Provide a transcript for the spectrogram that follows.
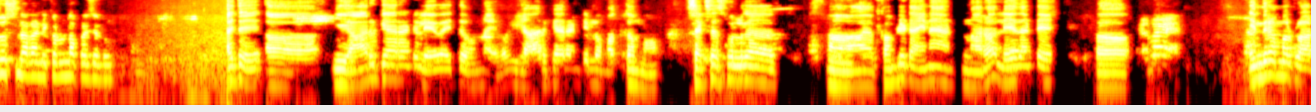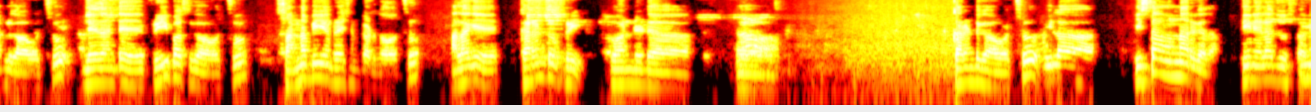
చూస్తున్నారండి ఇక్కడ ఉన్న ప్రజలు. అయితే ఆ ఈ ఆరు గ్యారంటీలు ఏవైతే ఉన్నాయో ఈ ఆరు గ్యారంటీలో మొత్తం సక్సెస్ఫుల్గా కంప్లీట్ అయినాయి అంటున్నారా? లేదంటే ఆ, ఇందిరమ్మ ప్లాట్లు కావచ్చు లేదంటే ఫ్రీ బస్ కావచ్చు సన్న బియ్యం రేషన్ కార్డు కావచ్చు అలాగే current free two hundred current కావచ్చు ఇలా ఇస్తా ఉన్నారు కదా. దీని ఎలా చూస్తారు?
